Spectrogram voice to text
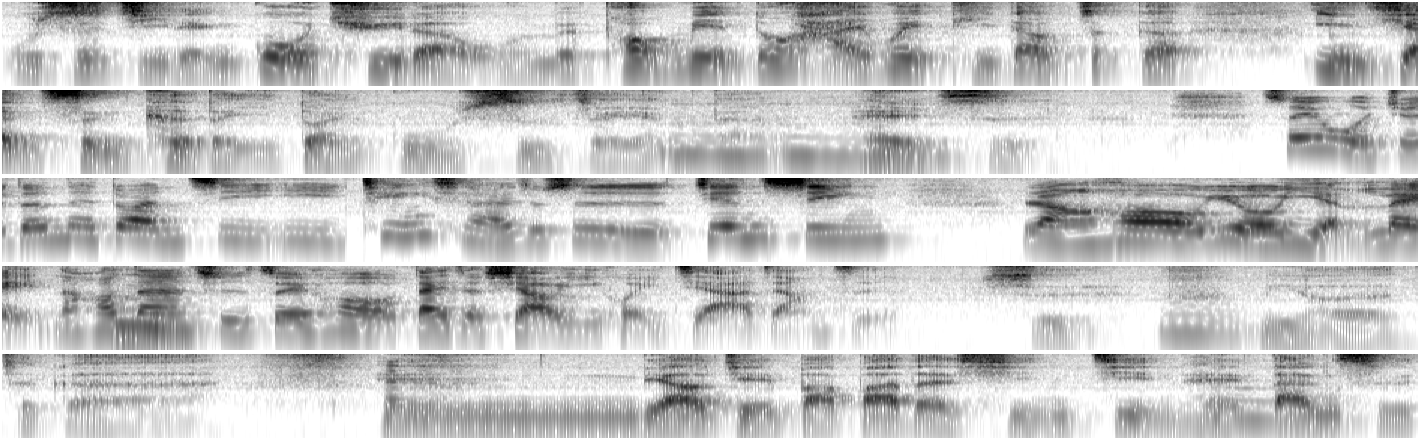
五十几年过去了，我们碰面都还会提到这个印象深刻的一段故事，这样的嗯，嘿，是。所以我觉得那段记忆听起来就是艰辛，然后又有眼泪，然后但是最后带着笑意回家这样子。是，嗯女儿这个很了解爸爸的心境，嘿，嗯、当时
